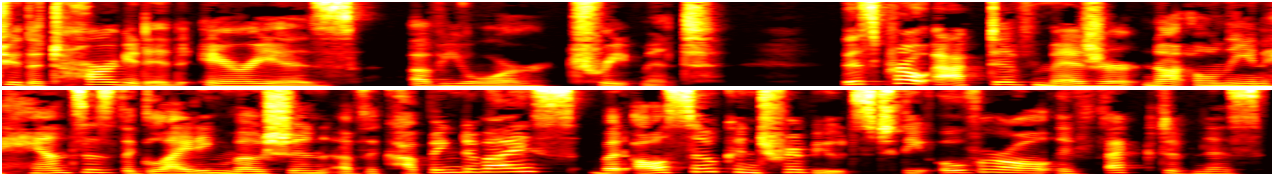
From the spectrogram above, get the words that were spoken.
to the targeted areas of your treatment. This proactive measure not only enhances the gliding motion of the cupping device, but also contributes to the overall effectiveness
